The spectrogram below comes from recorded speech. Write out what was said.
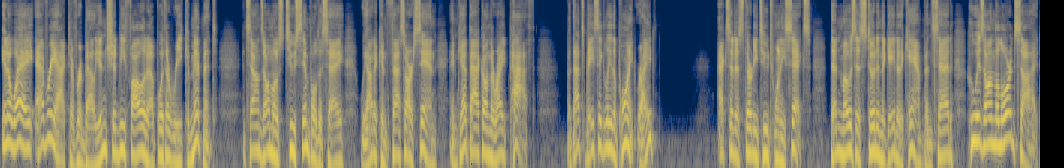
In a way, every act of rebellion should be followed up with a recommitment. It sounds almost too simple to say we ought to confess our sin and get back on the right path. But that's basically the point, right? Exodus 32:26. Then Moses stood in the gate of the camp and said, "Who is on the Lord's side?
